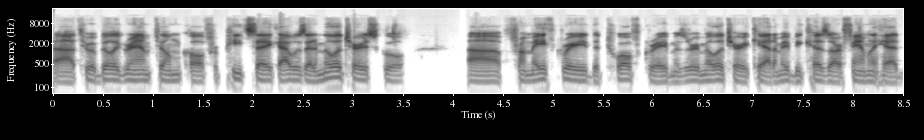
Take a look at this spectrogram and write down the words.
uh, through a Billy Graham film called "For Pete's Sake." I was at a military school uh, from eighth grade to twelfth grade, Missouri Military Academy, because our family had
